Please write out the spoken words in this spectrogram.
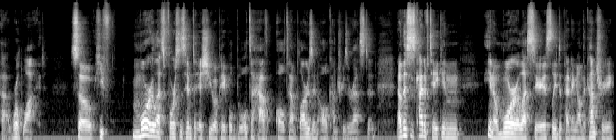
uh, worldwide. So he f- more or less forces him to issue a papal bull to have all Templars in all countries arrested. Now, this is kind of taken, you know, more or less seriously depending on the country,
